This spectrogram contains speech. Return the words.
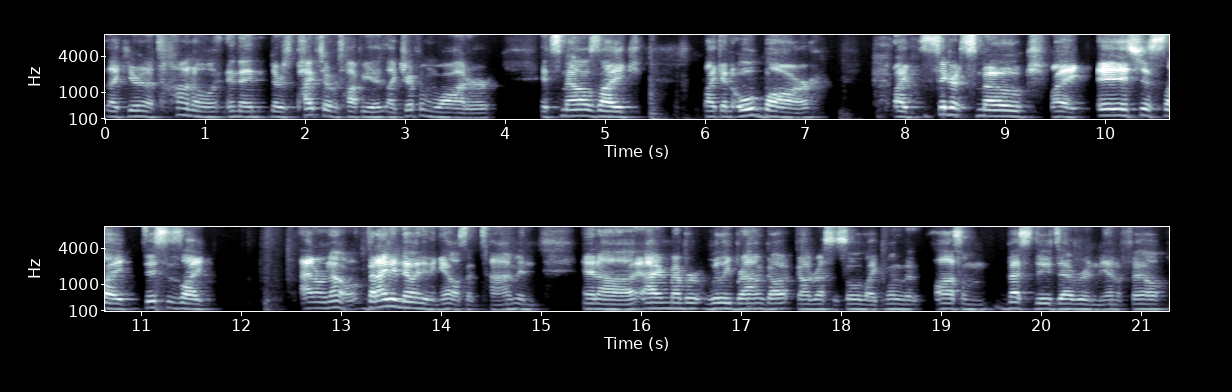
like you're in a tunnel and then there's pipes over top of you, like dripping water. It smells like, like an old bar like cigarette smoke like it's just like this is like i don't know but i didn't know anything else at the time and and uh i remember willie brown god, god rest his soul like one of the awesome best dudes ever in the nfl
